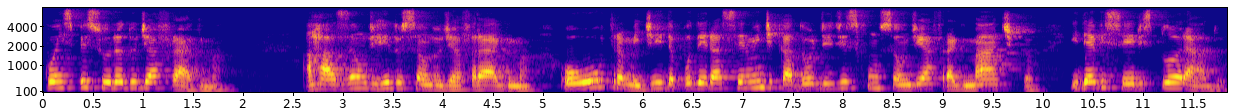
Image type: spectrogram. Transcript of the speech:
com a espessura do diafragma. A razão de redução do diafragma ou outra medida poderá ser um indicador de disfunção diafragmática e deve ser explorado.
